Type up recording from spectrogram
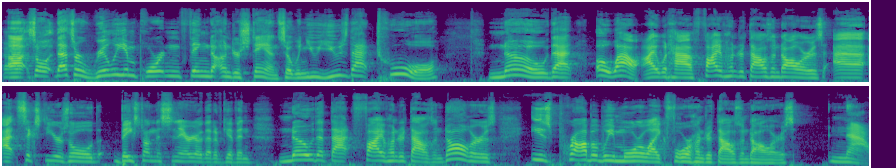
Uh, so that's a really important thing to understand. So when you use that tool, know that, oh, wow, I would have $500,000 at 60 years old based on this scenario that I've given. Know that that $500,000 is probably more like $400,000 now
